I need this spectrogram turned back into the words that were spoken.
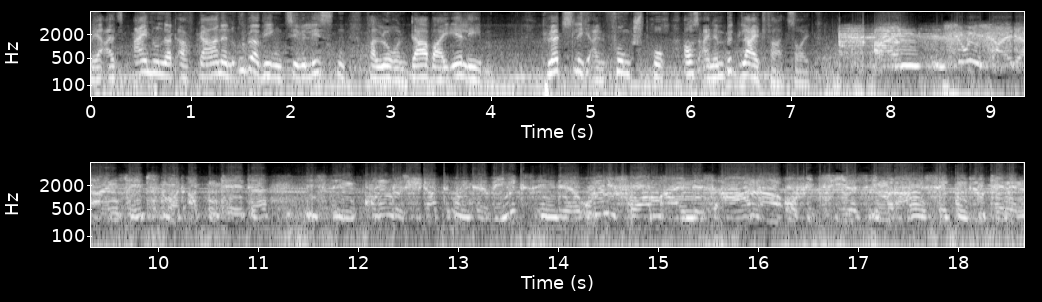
Mehr als 100 Afghanen, überwiegend Zivilisten, verloren dabei ihr Leben. Plötzlich ein Funkspruch aus einem Begleitfahrzeug. Ein Suicider, ein Selbstmordattentäter, ist in Kunduz Stadt unterwegs in der Uniform eines ANA-Offiziers im Rang Second Lieutenant.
